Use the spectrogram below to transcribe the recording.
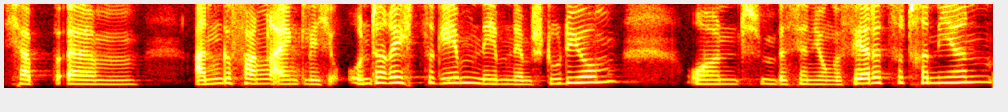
ich habe ähm, angefangen eigentlich Unterricht zu geben neben dem Studium und ein bisschen junge Pferde zu trainieren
